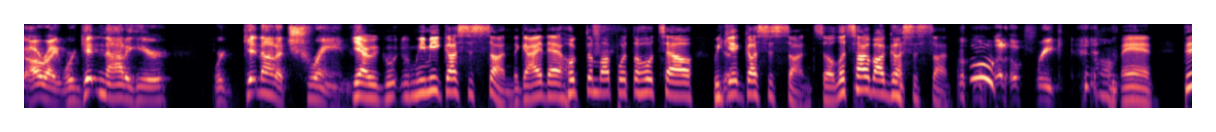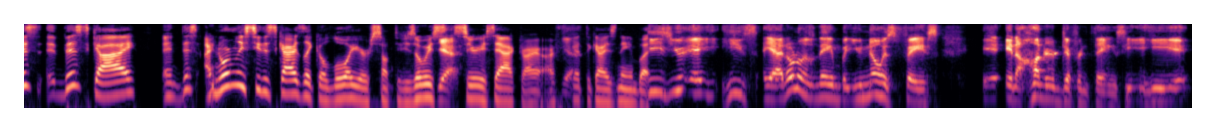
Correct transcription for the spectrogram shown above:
all right. We're getting out of here. We're getting on a train. yeah we, we meet gus's son the guy that hooked him up with the hotel we get gus's son so let's talk about gus's son what a freak. oh man, this this guy and this I normally see this guy as like a lawyer or something. He's always Yeah. a serious actor. I, I forget Yeah. the guy's name, but He's you. eh, He's yeah. I don't know his name, but you know his face in a hundred different things. He he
